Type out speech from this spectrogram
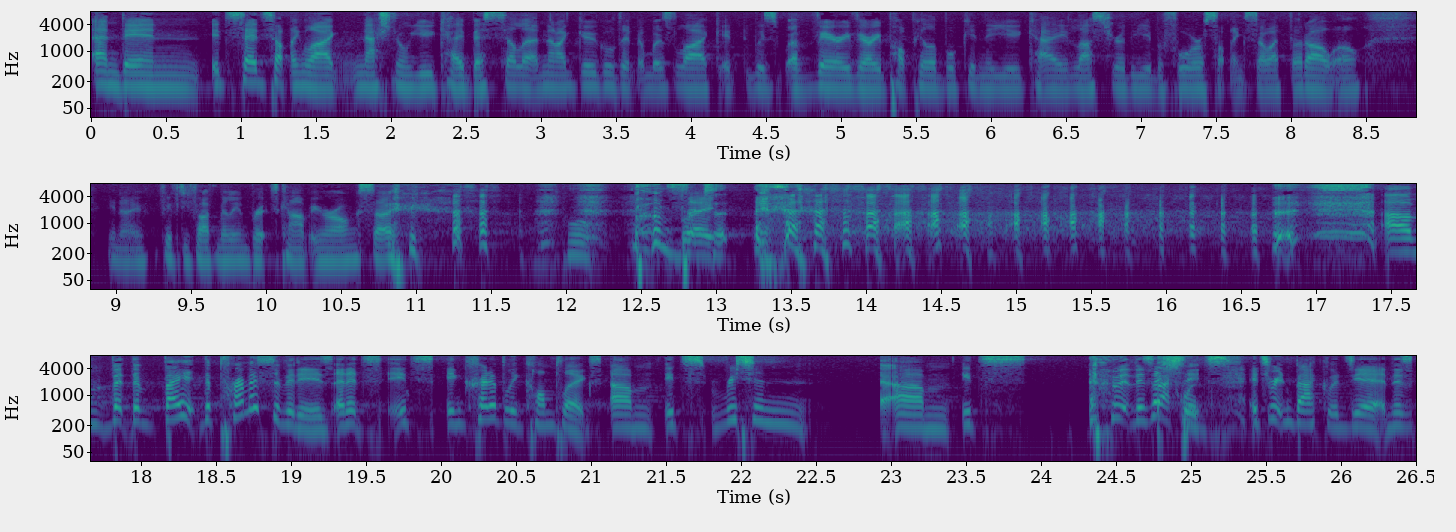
And then it said something like national UK bestseller, and then I googled it. and It was like it was a very very popular book in the UK last year or the year before or something. So I thought, oh well, you know, 55 million Brits can't be wrong. So. Well, Brexit. Um, but the ba- the premise of it is, and it's it's incredibly complex. Um, it's written. Um, it's there's actually it's written backwards, yeah. And there's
